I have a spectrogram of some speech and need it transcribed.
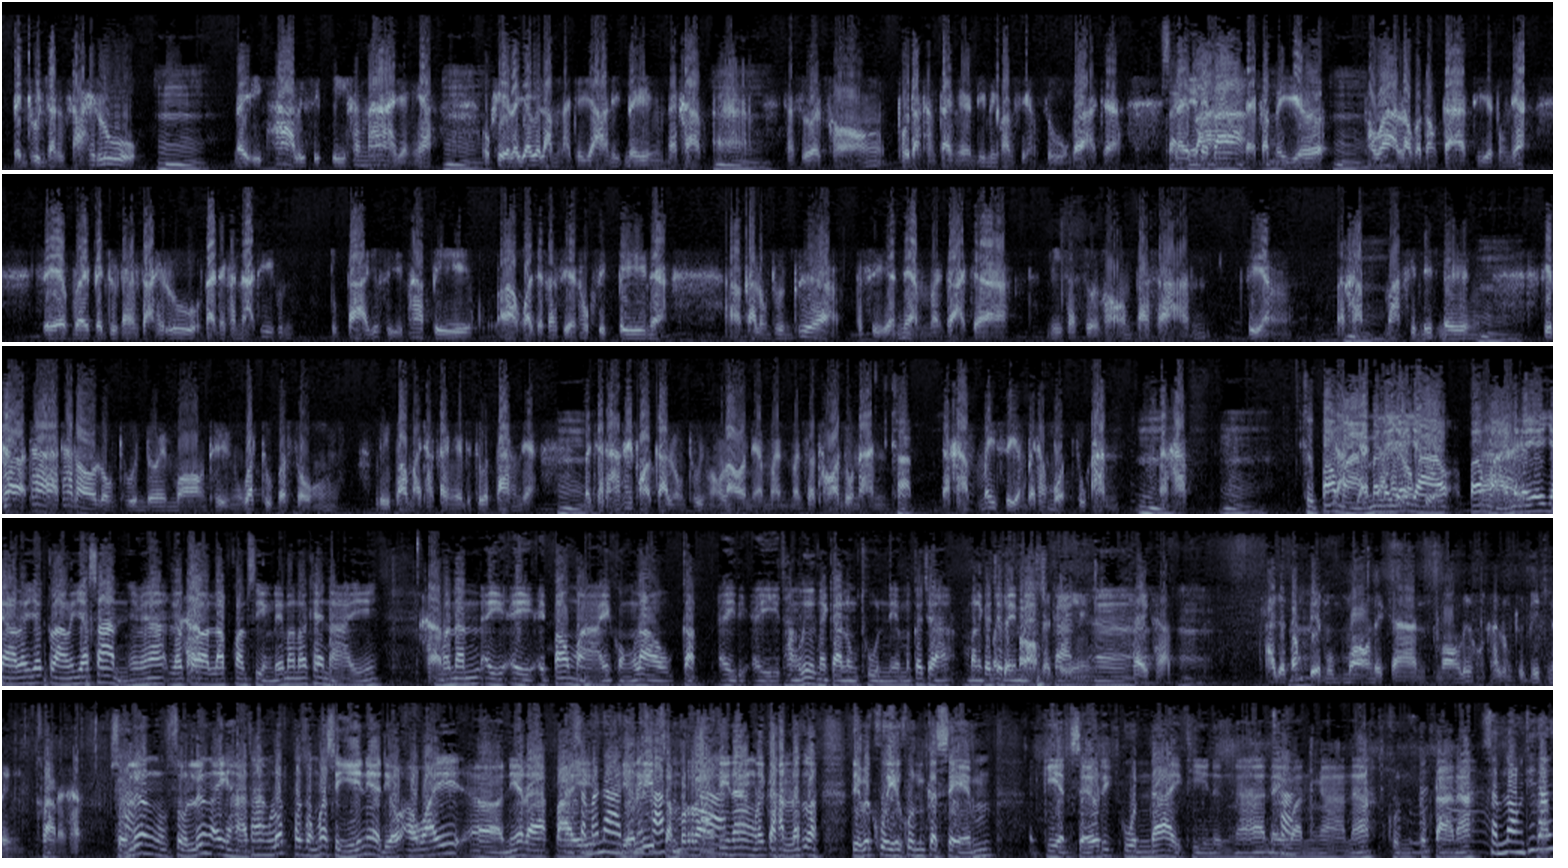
เป็นทุนการศึกษาให้ลูกอืม ในอีกห้าหรือสิบปีข้างหน้าอย่างเงี้ยอืมโอเค ระยะเวลามันอาจจะยาวนิดนึงนะครับอืมอ่าสัดส่วนของโปรดักทางการเงินที่มีความเสี่ยงสูงก็อาจจะใส่ได้บ้างแต่ก็ไม่เยอะอืมเพราะว่าเราก็ต้องการที่จะตรงเนี้ยเซฟไว้เป็นทุนการศึกษาให้ลูก แต่ในขณะที่คุณตุ๊กตาอายุ 45 ปีอ่ากว่าจะเกษียณ 60 ปีเนี่ยอ่าการลงทุนเพื่อเกษียณเนี่ยมันก็อาจจะมีสัดส่วนของตราสารเสี่ยงนะครับอืมมากขึ้นนิดนึงอืม คือถ้าถ้าถ้าเราลงทุนโดยมองถึงวัตถุประสงค์ หรือเป้าหมายทางการเงินเป็นตัวตั้งเนี่ยอืมมันจะทำให้พอร์ตการลงทุนของเราเนี่ย มันมันสะท้อนตรงนั้นครับนะครับ ไม่เสี่ยงไปทั้งหมดทุกอันอืมนะครับ อืมคือเป้าหมายอยากมันระยะให้ลองยาวเปลี่ยนเป้าหมายมันใช่ระยะยาวระยะกลางระยะสั้นใช่ไหมฮะแล้วก็ครับรับความเสี่ยงได้มากน้อยแค่ไหนครับเพราะฉะนั้นไอไอไอเป้าหมายของเรากับไอไอทางเลือกในการลงทุนเนี่ยมันก็จะมันก็จะไปแมทช์กันอ่าใช่ครับ อ่าอาจจะต้องเปลี่ยนมุมมองในการมองเรื่องของการลงทุนนิดหนึ่งครับนะครับ ส่วนเรื่องส่วนเรื่องไอหาทางลดผสมภาษีเนี่ยเดี๋ยวเอาไว้เอ่อเนี่ยแหละไปไปสัมมนาเดี๋ยวดีไหมรีบคะสำรองคุณตาที่นั่งแล้วกัน แล้วก็เดี๋ยวไปคุยกับคุณเกษมเกียรติเสรีกุลได้อีกทีหนึ่งนะฮะในวันงานนะ คุณตุ๊กตานะ สำรองที่นั่ง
